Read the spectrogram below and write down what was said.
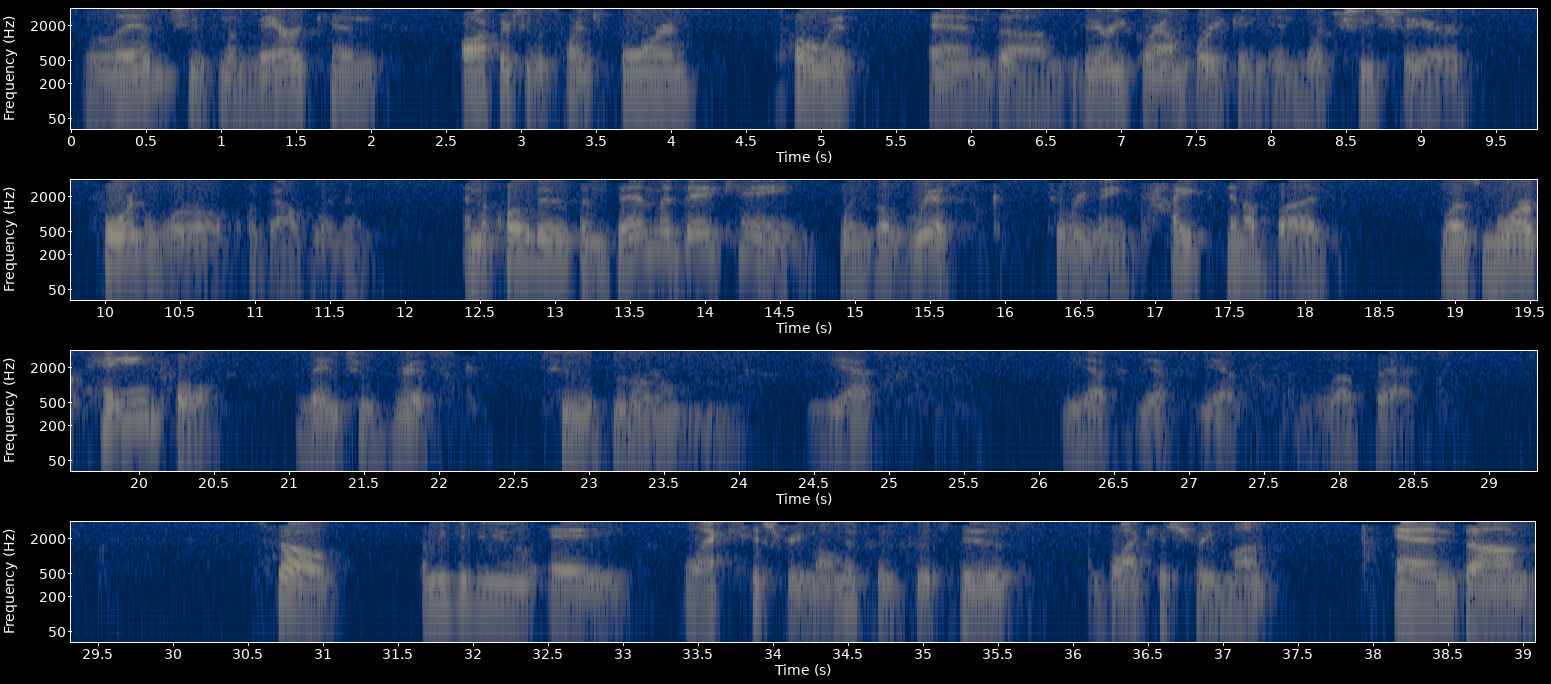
Nin. She's an American author. She was French-born, poet, and um, very groundbreaking in what she shared for the world about women. And the quote is, and then the day came when the risk to remain tight in a bud was more painful than to risk to bloom. Yes. Yes, yes, yes. I love that. So let me give you a Black History moment since this is Black History Month. And um,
